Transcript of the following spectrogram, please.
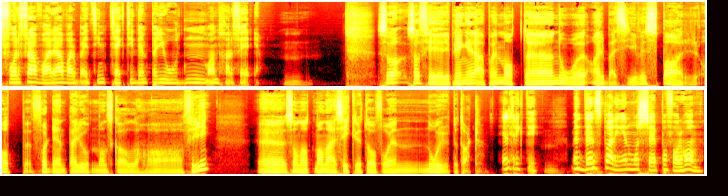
for fraværet av arbeidsinntekt i den perioden man har ferie. Mm. Så, så, feriepenger er på en måte noe arbeidsgiver sparer opp for den perioden man skal ha fri, Eh, sånn at man er sikret å få en, noe utbetalt. Helt riktig. Men den sparingen må skje på forhånd.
